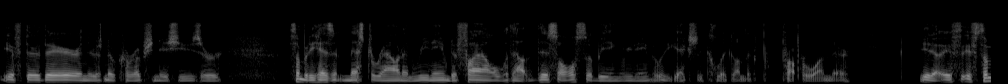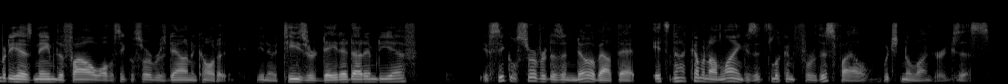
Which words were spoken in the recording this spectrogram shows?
if they're there and there's no corruption issues or somebody hasn't messed around and renamed a file without this also being renamed. You actually click on the proper one there. You know, if, if somebody has named the file while the SQL Server is down and called it, you know, teaser data.mdf, if SQL Server doesn't know about that, it's not coming online because it's looking for this file, which no longer exists.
